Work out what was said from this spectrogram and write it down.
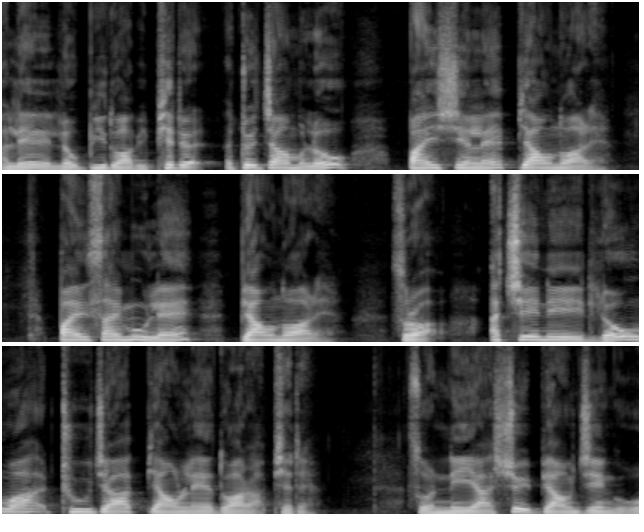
အလဲလဲလှုပ်ပြီးသွားပြီဖြစ်တဲ့အတွက်ကြောင့်မလို့ပိုင်ရှင်လဲပြောင်းသွားတယ်ပိုင်ဆိုင်မှုလဲပြောင်းသွားတယ်ဆိုတော့အခြေအနေလုံးဝထူးခြားပြောင်းလဲသွားတာဖြစ်တယ်ဆိုတော့နေရာရွှေ့ပြောင်းခြင်းကို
